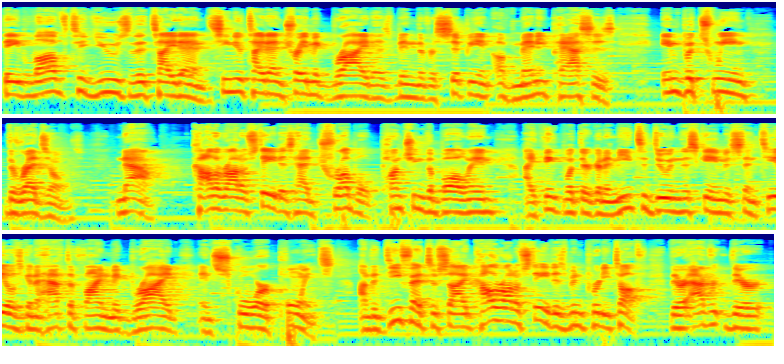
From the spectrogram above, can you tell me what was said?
they love to use the tight end. Senior tight end Trey McBride has been the recipient of many passes in between the red zones. Now, Colorado State has had trouble punching the ball in. I think what they're going to need to do in this game is Centeio is going to have to find McBride and score points. On the defensive side, Colorado State has been pretty tough. They're average. They're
